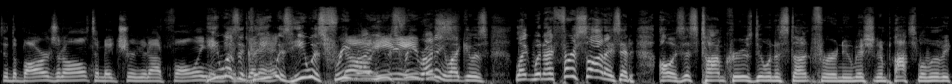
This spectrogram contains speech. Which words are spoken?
to the bars and all to make sure you're not falling. He and- wasn't. and He was. He was free. No, run, he, he- was free he running. was- like it was. Like when I first saw it, I said, "Oh, is this Tom Cruise doing a stunt for a new Mission Impossible movie?"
